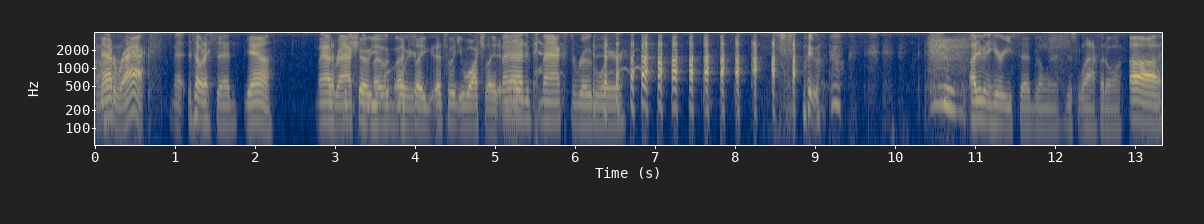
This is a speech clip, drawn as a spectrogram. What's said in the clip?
Mad Oh, Rax. Mad- is that what I said? Yeah, Mad that's Max the show the you. Road That's like that's what you watch late at Mad night. Mad Max the Road Warrior. Wait, I didn't even hear what you said, but I'm gonna just laugh it off. Uh,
